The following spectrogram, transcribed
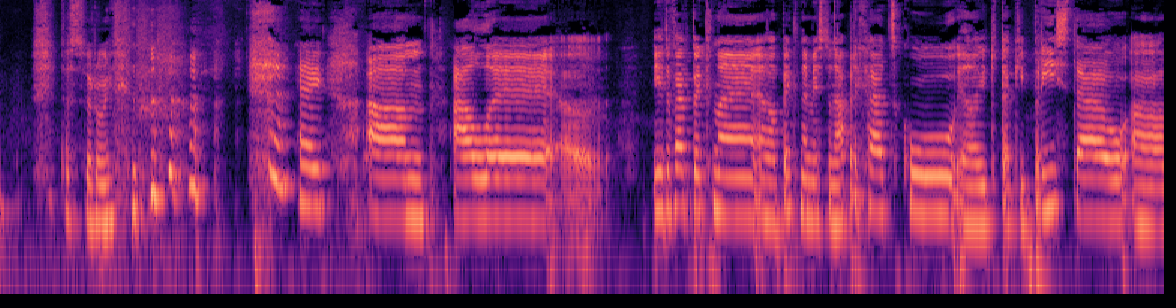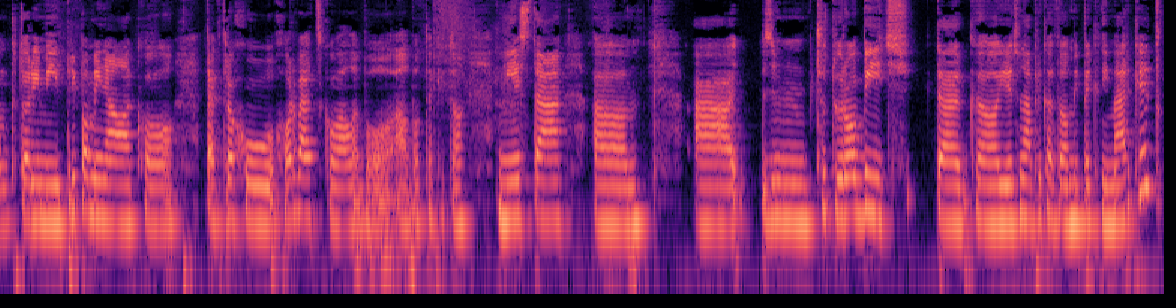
to sú ruiny. Hej. Um, ale uh, je to fakt pekné, eh, pekné miesto na prechádzku, eh, je to taký prístav, eh, ktorý mi pripomínal ako tak trochu Chorvátsko alebo, alebo takéto miesta. A čo tu robiť, tak je tu napríklad veľmi pekný market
